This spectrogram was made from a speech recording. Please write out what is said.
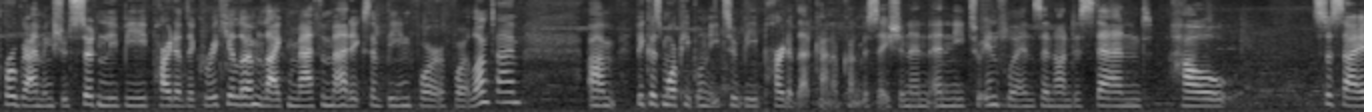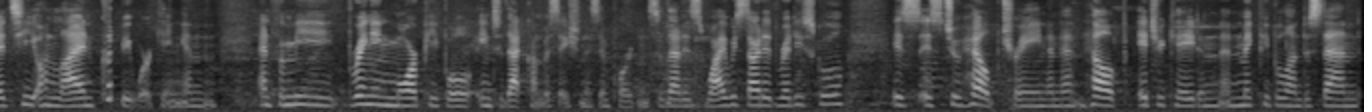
programming should certainly be part of the curriculum like mathematics have been for, for a long time um, because more people need to be part of that kind of conversation and, and need to influence and understand how society online could be working. And, and for me, bringing more people into that conversation is important. So that is why we started ReDI School, is, is to help train and, and help educate and, and make people understand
